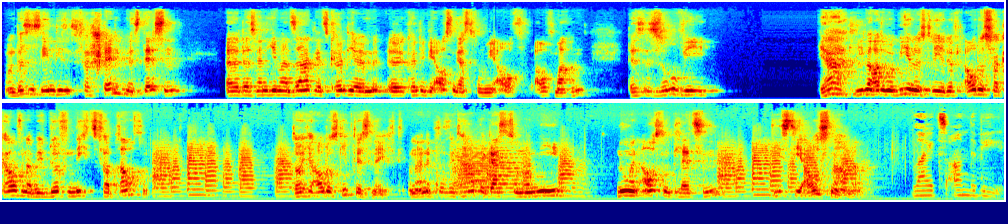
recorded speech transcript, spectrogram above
Und das ist eben dieses Verständnis dessen, äh, dass wenn jemand sagt, jetzt könnt ihr, äh, könnt ihr die Außengastronomie auf, aufmachen, das ist so wie, ja, liebe Automobilindustrie, ihr dürft Autos verkaufen, aber ihr dürfen nichts verbrauchen. Solche Autos gibt es nicht. Und eine profitable Gastronomie nur in Außenplätzen, die ist die Ausnahme. Lights on the beat.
